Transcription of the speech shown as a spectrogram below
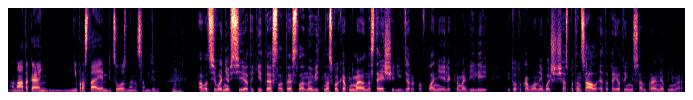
Она такая непростая и амбициозная на самом деле. А вот сегодня все такие Тесла, Тесла, но ведь, насколько я понимаю, настоящий лидер в плане электромобилей и тот, у кого наибольший сейчас потенциал, это Toyota и Nissan, правильно я понимаю?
